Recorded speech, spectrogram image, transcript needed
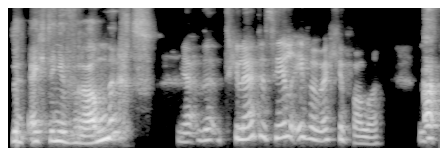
zijn echt dingen veranderd. Ja, het geluid is heel even weggevallen. Dus ah.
